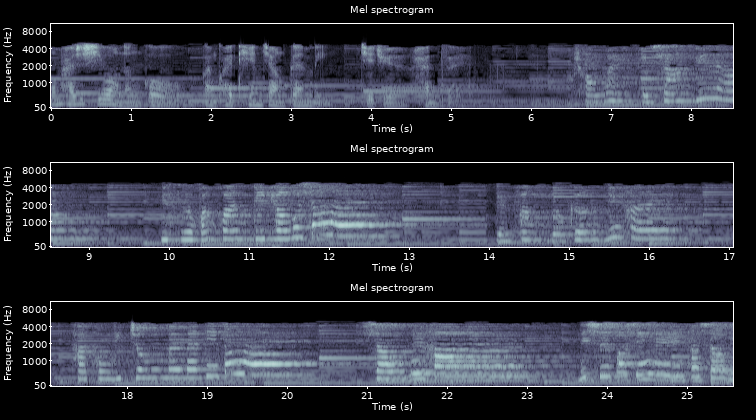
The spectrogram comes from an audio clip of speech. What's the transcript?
我们还是希望能够赶快天降甘霖，解决旱灾。窗外又下雨了，雨丝缓缓地飘落下来。远方有个女孩，她从雨中慢慢地走来。小女孩，你是否心里一条小秘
